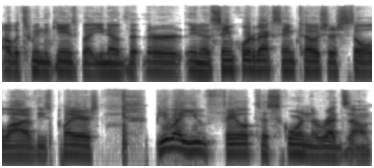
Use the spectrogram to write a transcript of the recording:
uh, between the games, but you know they're you know same quarterback, same coach. There's still a lot of these players. BYU failed to score in the red zone.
